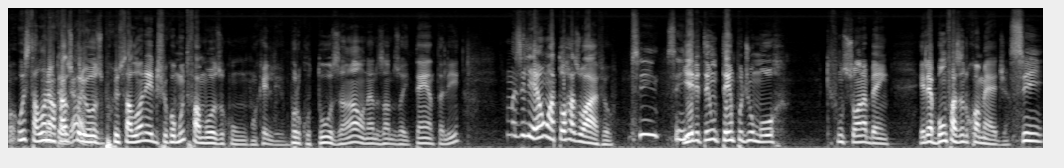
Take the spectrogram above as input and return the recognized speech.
O Stallone Na é um caso pegada? curioso, porque o Stallone ele ficou muito famoso com, com aquele brucutuzão, né, nos anos 80 ali. Mas ele é um ator razoável. Sim, sim. E ele tem um tempo de humor que funciona bem. Ele é bom fazendo comédia. Sim.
